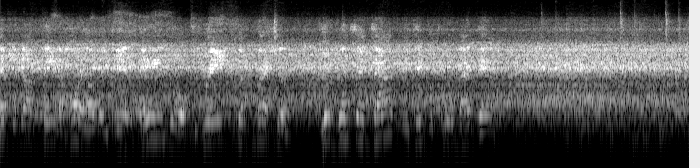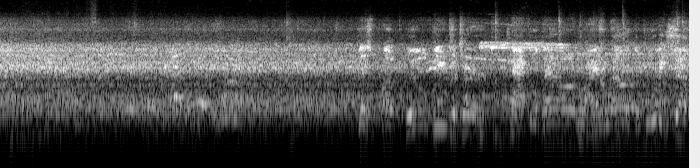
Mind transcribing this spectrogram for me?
Definitely not faint of heart, are they, Jim? They will bring the pressure. Good blitz that time, and they take the quarterback down. This punt will be returned. Tackle down right around the 47.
